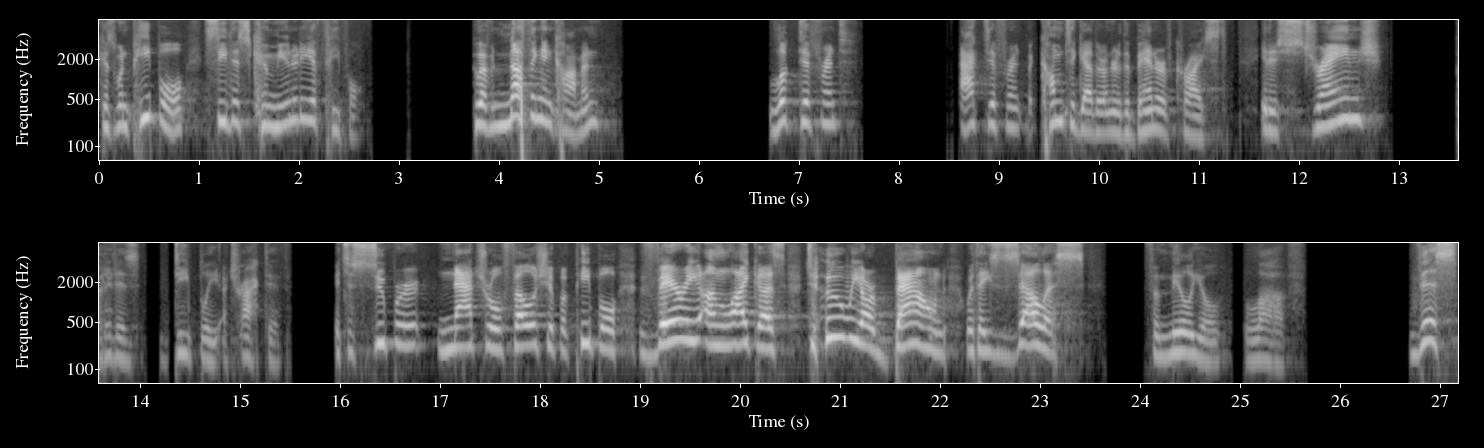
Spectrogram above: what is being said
Because when people see this community of people who have nothing in common, look different, act different, but come together under the banner of Christ. It is strange, but it is deeply attractive. It's a supernatural fellowship of people very unlike us, to who we are bound with a zealous familial love. This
